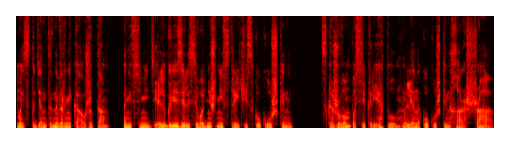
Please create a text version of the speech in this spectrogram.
Мои студенты наверняка уже там. Они всю неделю грезили сегодняшней встречей с Кукушкиной. Скажу вам по секрету, Лена Кукушкина хороша,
